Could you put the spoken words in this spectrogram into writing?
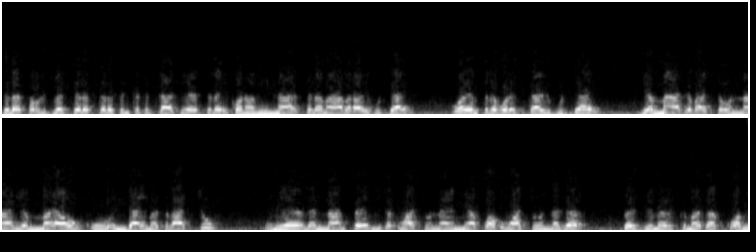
ስለ ሰው ልጆች የዕለት እንቅስቃሴ ስለ ኢኮኖሚና ስለ ማህበራዊ ጉዳይ ወይም ስለ ፖለቲካዊ ጉዳይ የማያገባቸውና የማያውቁ እንዳይመስላችሁ እኔ ለእናንተ የሚጠቅሟችሁና የሚያቋቁሟችሁን ነገር በዚህ መልክ መጠቆሜ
